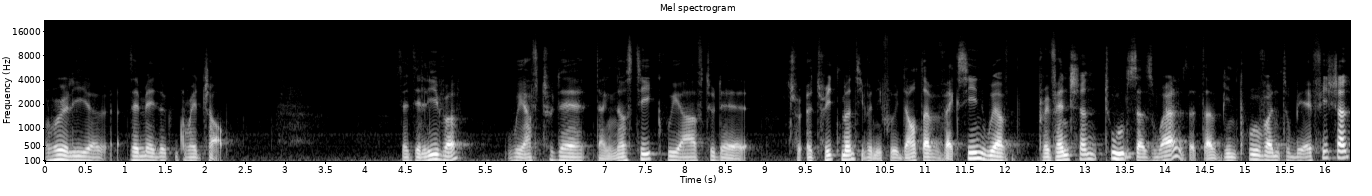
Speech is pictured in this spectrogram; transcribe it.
really, uh, they made a great job. They deliver. We have today diagnostic, we have today tr a treatment, even if we don't have a vaccine. We have prevention tools as well that have been proven to be efficient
